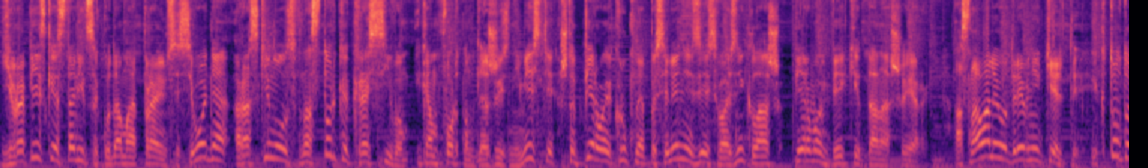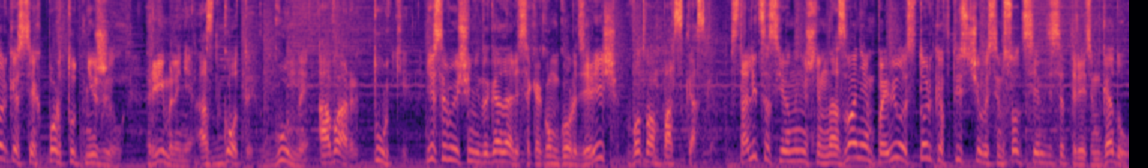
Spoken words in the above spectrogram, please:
Европейская столица, куда мы отправимся сегодня, раскинулась в настолько красивом и комфортном для жизни месте, что первое крупное поселение здесь возникло аж в первом веке до нашей эры. Основали его древние кельты, и кто только с тех пор тут не жил. Римляне, астготы, гунны, авары, турки. Если вы еще не догадались, о каком городе речь, вот вам подсказка. Столица с ее нынешним названием появилась только в 1873 году,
